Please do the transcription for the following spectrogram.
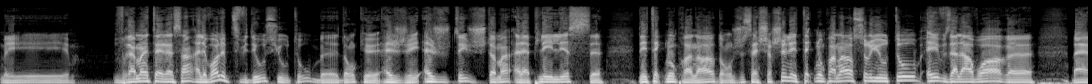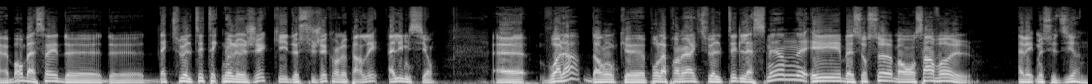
mais vraiment intéressant. Allez voir les petites vidéos sur YouTube. Euh, donc, euh, j'ai ajouté justement à la playlist euh, des technopreneurs. Donc, juste à chercher les technopreneurs sur YouTube et vous allez avoir ben, un bon bassin d'actualités technologiques et de sujets qu'on a parlé à l'émission. Voilà, donc pour la première actualité de la semaine. Et ben, sur ben, on s'envole avec Monsieur Dion.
